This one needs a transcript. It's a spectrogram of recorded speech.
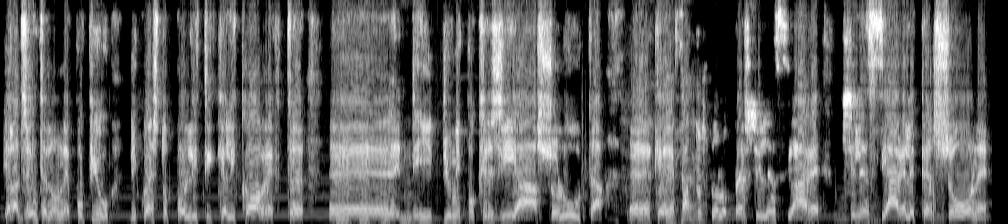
che la gente non ne può più di questo politically correct eh, mm-hmm. di, di, un'ipocrisia assoluta eh, che è fatto solo per silenziare, silenziare le persone.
